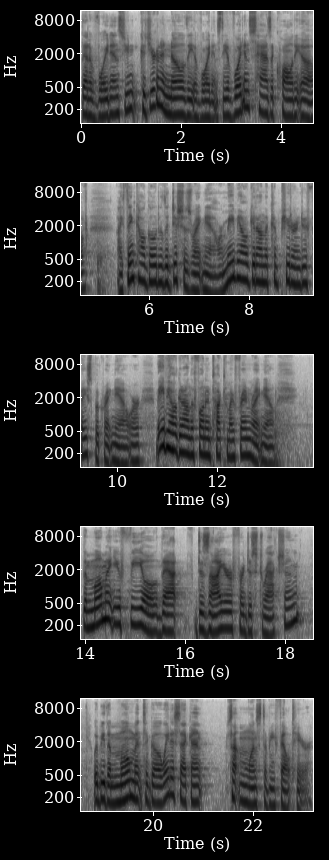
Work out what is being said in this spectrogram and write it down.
that avoidance, you because you, are going to know the avoidance. The avoidance has a quality of, I think I'll go do the dishes right now, or maybe I'll get on the computer and do Facebook right now, or maybe I'll get on the phone and talk to my friend right now. The moment you feel that desire for distraction, would be the moment to go, wait a second, something wants to be felt here.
